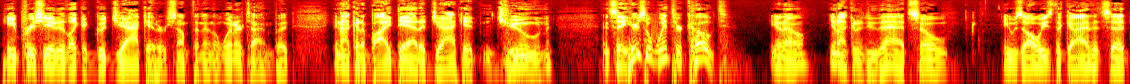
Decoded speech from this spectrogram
he appreciated like a good jacket or something in the wintertime, but you're not going to buy dad a jacket in June and say, here's a winter coat. You know, you're not going to do that. So he was always the guy that said,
